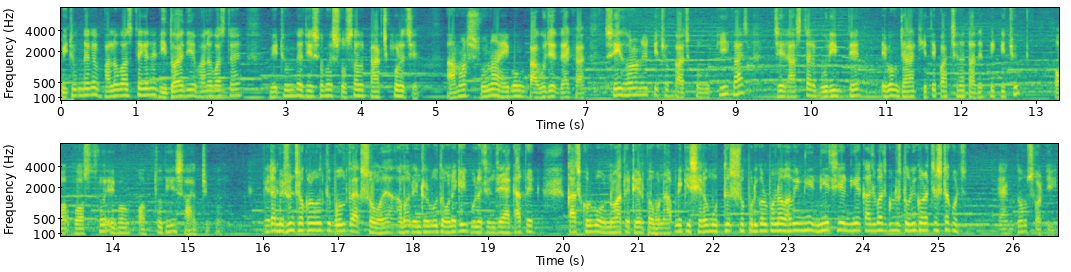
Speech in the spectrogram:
মিঠুন দাকে ভালোবাসতে গেলে হৃদয় দিয়ে ভালোবাসতে হয়। মিঠুন দা যে সময় সোশ্যাল কাজ করেছে, আমার শোনা এবং কাগজে দেখা, সেই ধরনের কিছু কাজ করব। কি কাজ? যে রাস্তার গরিবদের এবং যারা খেতে পাচ্ছে না, তাদেরকে কিছু বস্ত্র এবং অর্থ দিয়ে সাহায্য করে এটা মিঠুন চক্রবর্তী বলতো এক সময়, আমার ইন্টারভিউতে অনেকেই বলেছেন যে এক হাতে কাজ করব, অন্য হাতে টের পাবো না। আপনি কি সেরকম উদ্দেশ্য পরিকল্পনা ভাবে নিয়ে নিয়েছে নিয়ে কাজবাজগুলো তৈরি করার চেষ্টা করছেন? একদম সঠিক।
